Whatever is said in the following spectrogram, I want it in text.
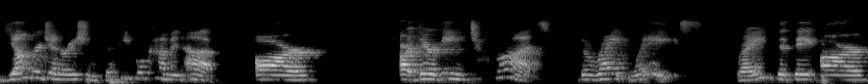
younger generations, the people coming up are are they're being taught the right ways, right? That they are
